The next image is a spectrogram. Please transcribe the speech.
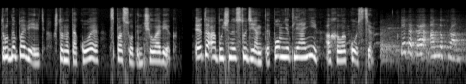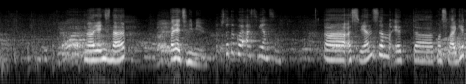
Трудно поверить, что на такое способен человек. Это обычные студенты. Помнят ли они о Холокосте? Кто такая Анна Франк? А, я не знаю. Понятия не имею. Что такое Освенцим? А, Освенцим – это концлагерь.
